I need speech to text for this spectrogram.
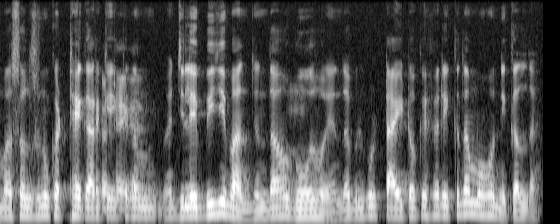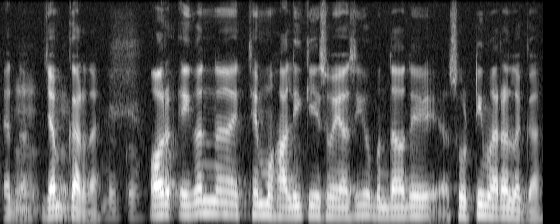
ਮਸਲਸ ਨੂੰ ਇਕੱਠੇ ਕਰਕੇ ਇੱਕਦਮ ਜਲੇਬੀ ਜੀ ਬਣ ਜਾਂਦਾ ਉਹ ਗੋਲ ਹੋ ਜਾਂਦਾ ਬਿਲਕੁਲ ਟਾਈਟ ਹੋ ਕੇ ਫਿਰ ਇੱਕਦਮ ਉਹ ਨਿਕਲਦਾ ਐਦਾਂ ਜੰਪ ਕਰਦਾ। ਔਰ ਇਵਨ ਇੱਥੇ ਮੋਹਾਲੀ ਕੇਸ ਹੋਇਆ ਸੀ ਉਹ ਬੰਦਾ ਉਹਦੇ ਸੋਟੀ ਮਾਰਨ ਲੱਗਾ।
